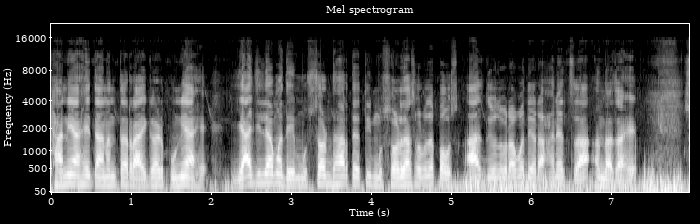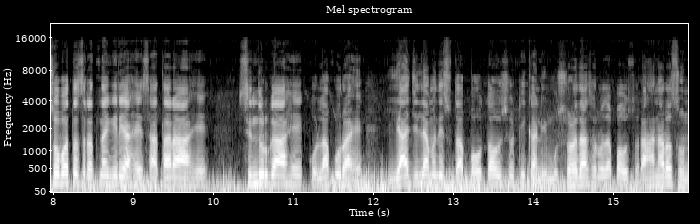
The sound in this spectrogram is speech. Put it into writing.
ठाणे आहे त्यानंतर रायगड पुणे आहे. या जिल्ह्यामध्ये मुसळधार ते अति मुसळधार स्वरूपाचा पाऊस आज दिवसभरामध्ये राहण्याचा अंदाज आहे. सोबतच रत्नागिरी आहे सातारा आहे सिंधुदुर्ग आहे कोल्हापूर आहे. या जिल्ह्यामध्ये सुद्धा बहुतांश ठिकाणी मुसळधार स्वरूपाचा पाऊस राहणार असून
